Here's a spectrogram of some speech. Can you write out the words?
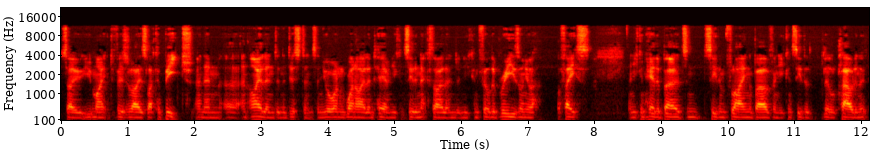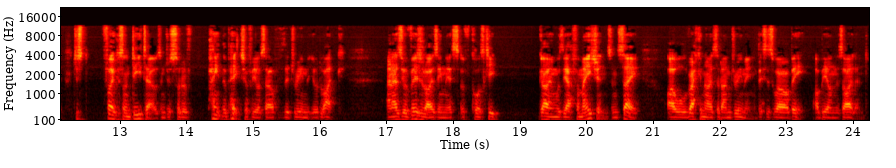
So you might visualize like a beach and then uh, an island in the distance, and you're on one island here, and you can see the next island, and you can feel the breeze on your face, and you can hear the birds and see them flying above, and you can see the little cloud, and just focus on details and just sort of paint the picture for yourself of the dream that you'd like. And as you're visualizing this, of course, keep going with the affirmations and say, I will recognize that I'm dreaming. This is where I'll be. I'll be on this island.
